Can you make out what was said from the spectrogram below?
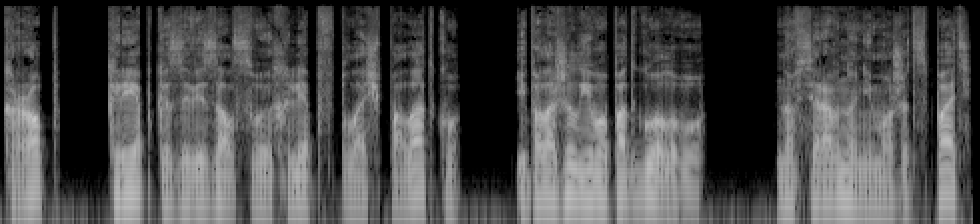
Кроп крепко завязал свой хлеб в плащ-палатку и положил его под голову, но все равно не может спать,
